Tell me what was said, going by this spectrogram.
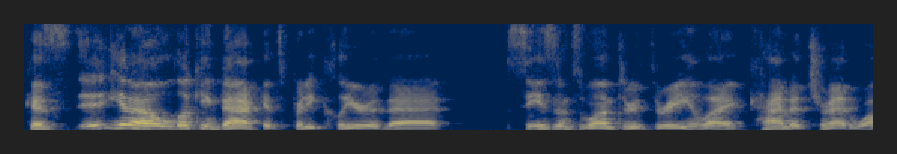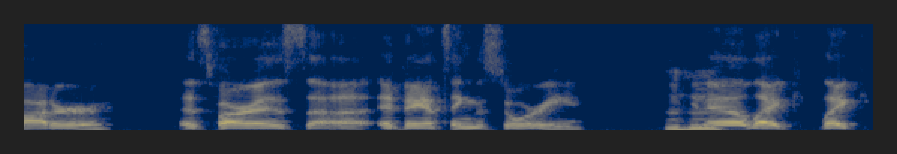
because you know, looking back, it's pretty clear that seasons one through three, like, kind of tread water as far as uh, advancing the story you Mhm. know like like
